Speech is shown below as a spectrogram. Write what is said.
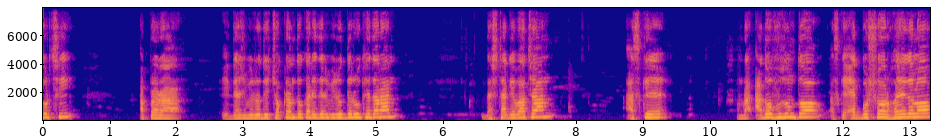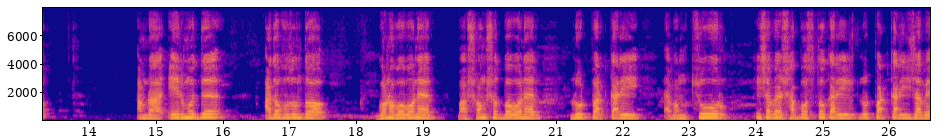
করছি, আপনারা এই দেশবিরোধী চক্রান্তকারীদের বিরুদ্ধে রুখে দাঁড়ান, দেশটাকে বাঁচান। আজকে আমরা আদৌ পর্যন্ত, আজকে এক বছর হয়ে গেল, আমরা এর মধ্যে আদৌ পর্যন্ত গণভবনের বা সংসদ ভবনের লুটপাটকারী এবং চোর হিসাবে সাব্যস্তকারী, লুটপাটকারী হিসাবে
